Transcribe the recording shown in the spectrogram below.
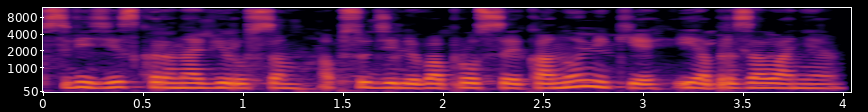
в связи с коронавирусом, обсудили вопросы экономики и образования.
